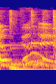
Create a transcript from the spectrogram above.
so good.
